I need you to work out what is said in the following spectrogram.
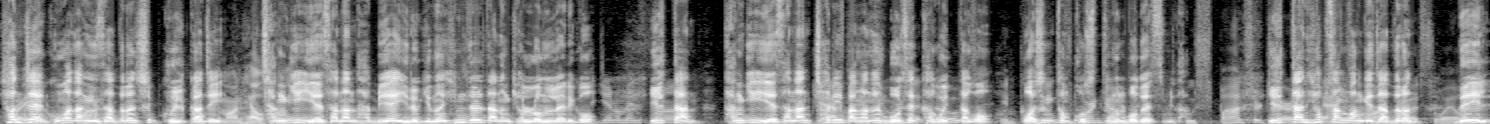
현재 공화당 인사들은 19일까지 장기 예산안 합의에 이르기는 힘들다는 결론을 내리고 일단 단기 예산안 처리 방안을 모색하고 있다고 워싱턴 포스트는 보도했습니다. 일단 협상 관계자들은 내일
